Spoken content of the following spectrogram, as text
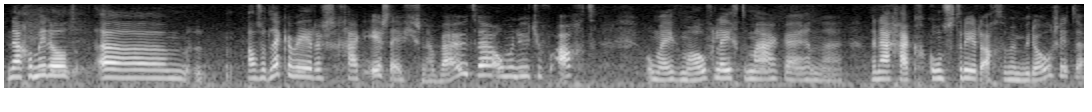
Nou, gemiddeld, um, als het lekker weer is, ga ik eerst eventjes naar buiten om een uurtje of acht. Om even mijn hoofd leeg te maken. En uh, daarna ga ik geconcentreerd achter mijn bureau zitten.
